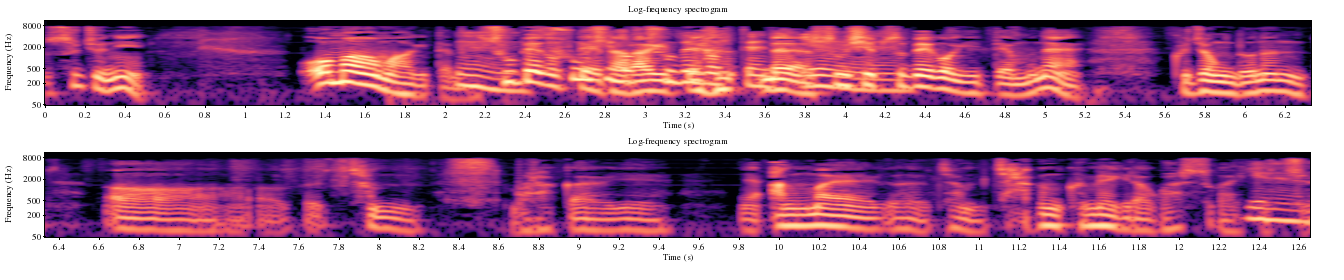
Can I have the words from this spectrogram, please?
수준이 어마어마하기 때문에 예. 수백억 대에 달하기 때문에 네, 예. 수십 수백억이기 때문에 그 정도는 어참 그 뭐랄까요 예. 예, 악마의 그참 작은 금액이라고 할 수가 예, 있겠죠.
